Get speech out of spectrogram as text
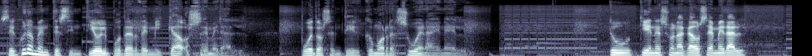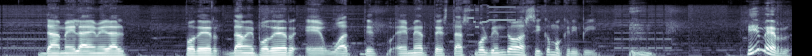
Seguramente sintió el poder de mi caos emerald. Puedo sentir cómo resuena en él. Tú tienes una caos emerald. Dame la emerald. Poder, dame poder. Eh, what the... Emer, te estás volviendo así como creepy. ¡Emer!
